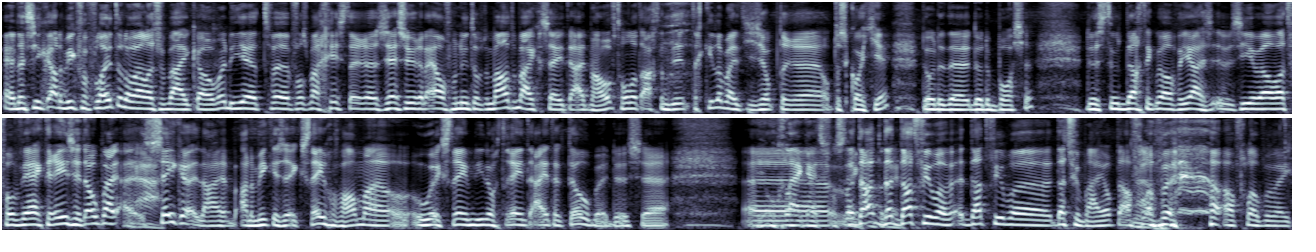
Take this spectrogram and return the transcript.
en dan zie ik Annemiek van Vleuten nog wel eens voorbij komen. Die heeft eh, volgens mij gisteren eh, 6 uur en 11 minuten op de mountainbike gezeten uit mijn hoofd. 138 kilometertjes op de, eh, op de skotje door de, de, door de bossen. Dus toen dacht ik wel van ja, zie je wel wat voor werk erin zit. Ook bij, eh, zeker, nou, Annemiek is een extreem geval, maar hoe extreem die nog traint eind oktober. Dus... eh eh, maar dat, dat, dat, viel me, dat, viel me, dat viel mij op de afgelopen, afgelopen week.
